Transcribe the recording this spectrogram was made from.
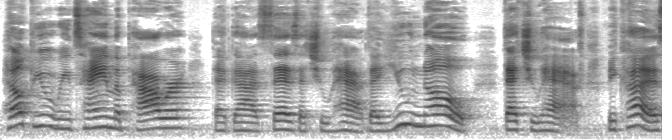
help you retain the power that God says that you have, that you know that you have, because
